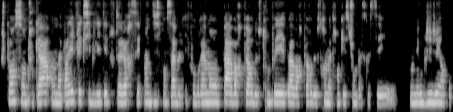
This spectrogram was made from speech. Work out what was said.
Je pense en tout cas, on a parlé de flexibilité tout à l'heure, c'est indispensable. Il faut vraiment pas avoir peur de se tromper, pas avoir peur de se remettre en question parce que c'est, on est obligé en fait.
